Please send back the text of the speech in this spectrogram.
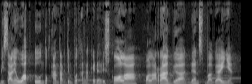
misalnya waktu untuk antar jemput anaknya dari sekolah, olahraga, dan sebagainya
